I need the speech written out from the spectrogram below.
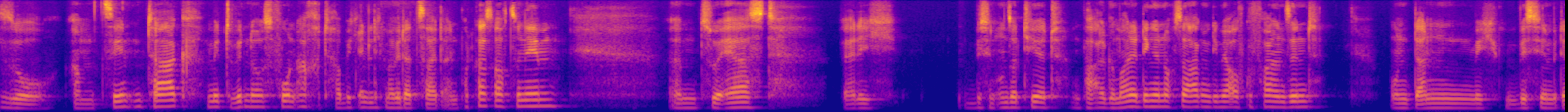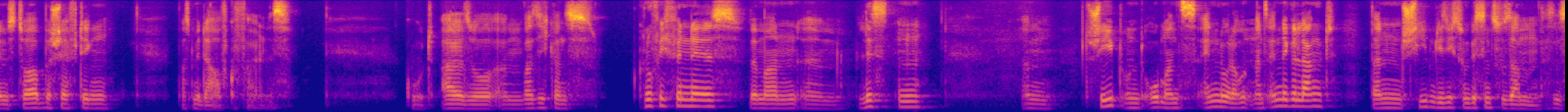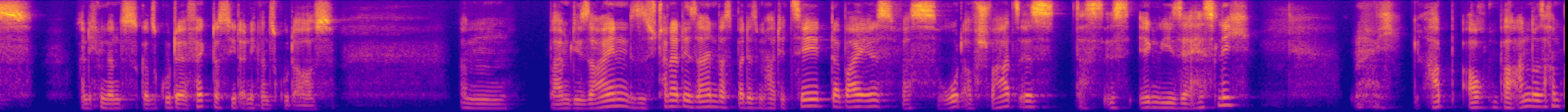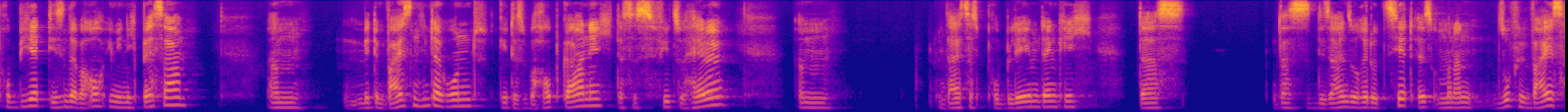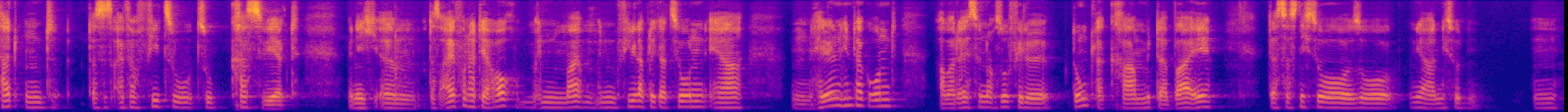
So, am zehnten Tag mit Windows Phone 8 habe ich endlich mal wieder Zeit, einen Podcast aufzunehmen. Ähm, zuerst werde ich ein bisschen unsortiert ein paar allgemeine Dinge noch sagen, die mir aufgefallen sind. Und dann mich ein bisschen mit dem Store beschäftigen, was mir da aufgefallen ist. Gut, also ähm, was ich ganz knuffig finde, ist, wenn man ähm, Listen ähm, schiebt und oben ans Ende oder unten ans Ende gelangt, dann schieben die sich so ein bisschen zusammen. Das ist eigentlich ein ganz, ganz guter Effekt. Das sieht eigentlich ganz gut aus. Ähm, beim Design, dieses Standarddesign, was bei diesem HTC dabei ist, was rot auf schwarz ist, das ist irgendwie sehr hässlich. Ich habe auch ein paar andere Sachen probiert, die sind aber auch irgendwie nicht besser. Ähm, mit dem weißen Hintergrund geht das überhaupt gar nicht. Das ist viel zu hell. Ähm, da ist das Problem, denke ich, dass das Design so reduziert ist und man dann so viel Weiß hat und dass es einfach viel zu, zu krass wirkt. Wenn ich, ähm, das iPhone hat ja auch in, in vielen Applikationen eher einen hellen Hintergrund, aber da ist ja noch so viel dunkler Kram mit dabei, dass das nicht so, so, ja, nicht so, mh, hm,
